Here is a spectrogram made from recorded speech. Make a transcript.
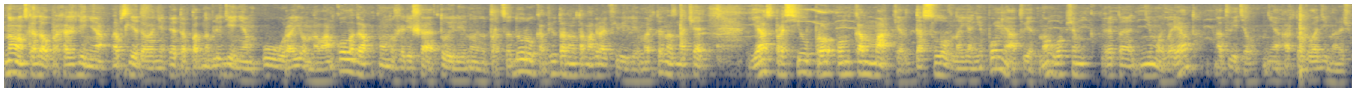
Но он сказал, прохождение обследования это под наблюдением у районного онколога. Он уже решает ту или иную процедуру, компьютерную томографию или МРТ назначать. Я спросил про онкомаркер. Дословно я не помню ответ, но в общем это не мой вариант, ответил мне Артур Владимирович.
